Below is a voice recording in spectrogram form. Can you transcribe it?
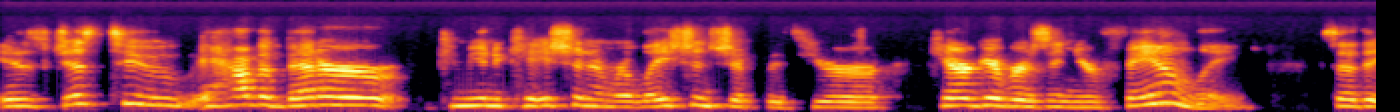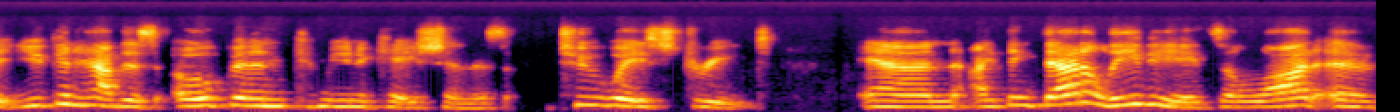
is just to have a better communication and relationship with your caregivers and your family so that you can have this open communication, this two-way street. And I think that alleviates a lot of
